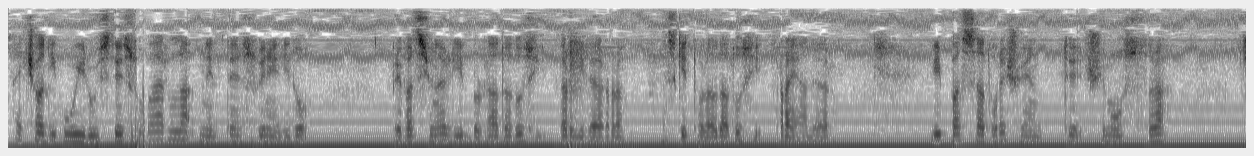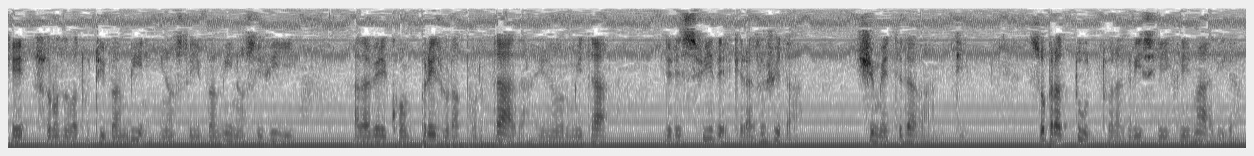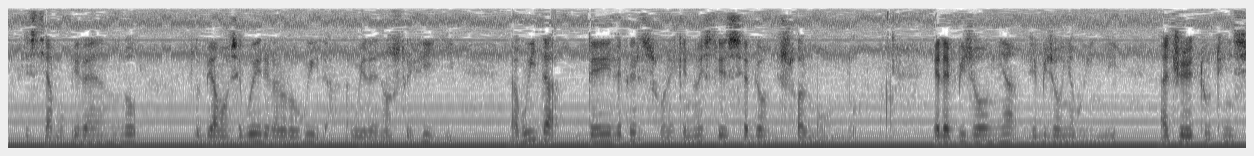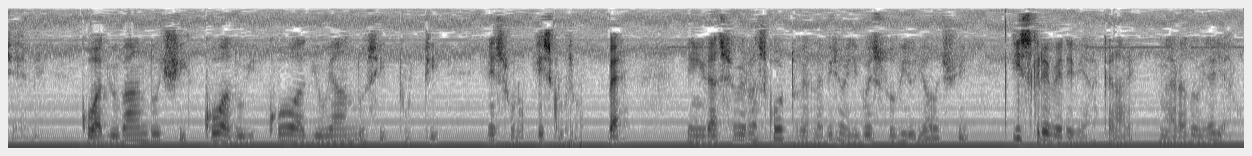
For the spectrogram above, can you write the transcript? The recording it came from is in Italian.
È ciò di cui lui stesso parla nel testo inedito, prefazione al libro Laudato Si Reader, è scritto Laudato Si Reader. Il passato recente ci mostra che sono soprattutto i bambini, i nostri bambini, i nostri figli, ad avere compreso la portata, l'enormità delle sfide che la società ci mette davanti. Soprattutto la crisi climatica che stiamo vivendo, dobbiamo seguire la loro guida, la guida dei nostri figli, la guida delle persone che noi stessi abbiamo messo al mondo. Ed è bisogna, e bisogna quindi agire tutti insieme, coadiuvandoci, coadiu, coadiuvandosi tutti, nessuno escluso. Bene, vi ringrazio per l'ascolto, per la visione di questo video di oggi. Iscrivetevi al canale Narratore Italiano,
